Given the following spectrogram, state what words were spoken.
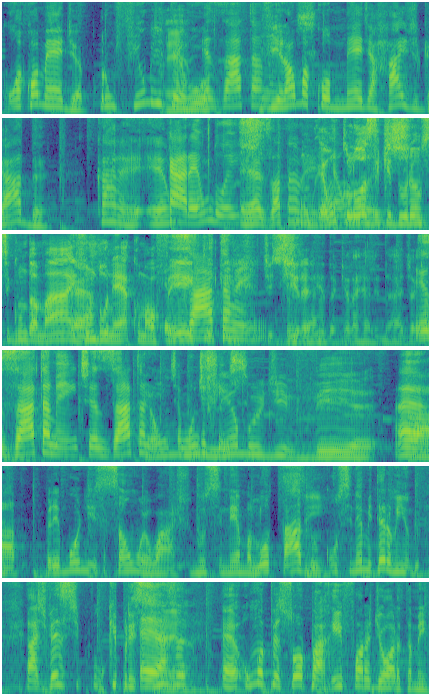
com a comédia. Para um filme de é. terror Exatamente. virar uma comédia rasgada Cara, é, é um... Cara, é um dois. É, exatamente. É um, é um close dois. que dura um segundo a mais, é. um boneco mal feito. Exatamente. Que te tira ali daquela realidade. Exatamente, exatamente. É, um, é muito difícil. lembro de ver a premonição, eu acho, no cinema lotado, Sim. com o cinema inteiro rindo. Às vezes, tipo, o que precisa é, é uma pessoa para rir fora de hora também.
